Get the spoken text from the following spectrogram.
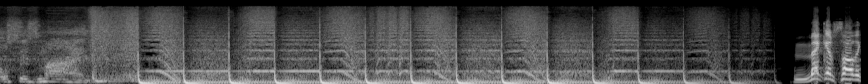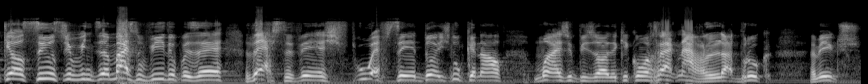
house is mine. Como é que é pessoal, daqui é o Sil, sejam bem-vindos a mais um vídeo, pois é, desta vez UFC 2 no canal, mais um episódio aqui com Ragnar Lodbrok. Amigos,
